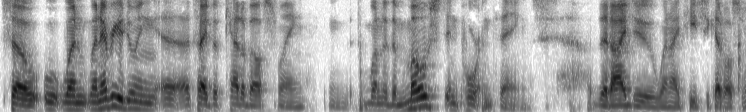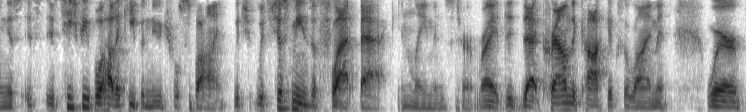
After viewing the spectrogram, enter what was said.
So when whenever you're doing a type of kettlebell swing, one of the most important things that I do when I teach the kettlebell swing is, is, is, teach people how to keep a neutral spine, which which just means a flat back in layman's term, right? That crown to coccyx alignment, where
